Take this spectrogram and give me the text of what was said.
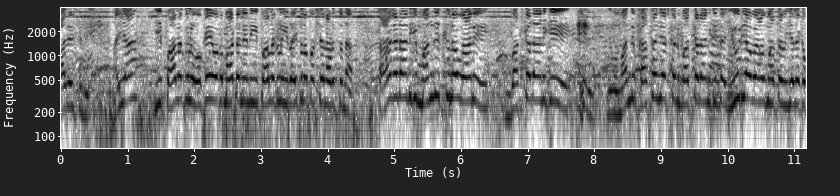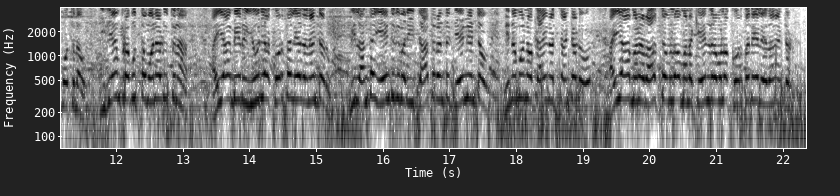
బాధేసింది. అయ్యా ఈ పాలకులు ఒకే ఒక మాట నేను ఈ పాలకులు ఈ రైతుల పక్షాన్ని అడుగుతున్నా. తాగడానికి మందిస్తున్నావు కానీ బతకడానికి మంది కష్టం చేసుకొని బతకడానికి ఇంత యూరియా వ్యాగు మాత్రం ఇవ్వలేకపోతున్నావు ఇదేం ప్రభుత్వం అని అడుగుతున్నా. అయ్యా మీరు యూరియా కొరత లేదని అంటారు. వీళ్ళంతా ఏంటిది మరి? ఈ జాతర అంతా దేని అంటావు? నిన్న మొన్న ఒక ఆయన వచ్చి అంటాడు అయ్యా మన రాష్ట్రంలో మన కేంద్రంలో కొరతనే లేదని అంటాడు.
